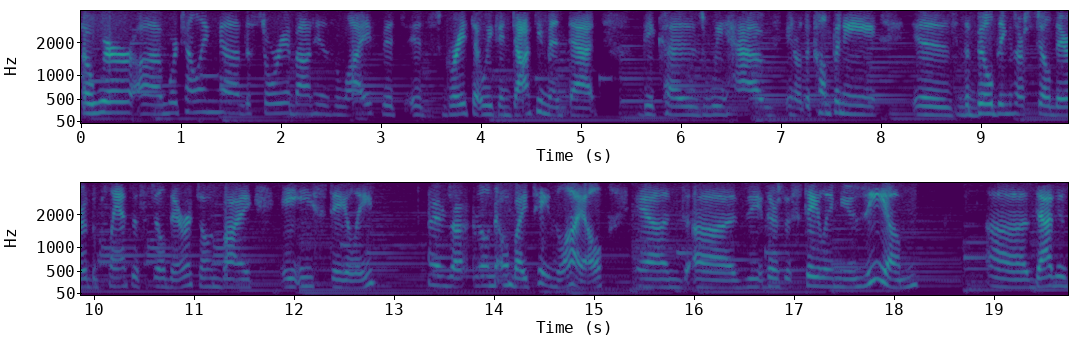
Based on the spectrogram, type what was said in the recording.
So we're uh, we're telling uh, the story about his life. It's it's great that we can document that because we have you know the company is the buildings are still there. The plant is still there. It's owned by A.E. Staley It's owned by Tate and Lyle, and uh, the, there's a Staley Museum. Uh, that is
